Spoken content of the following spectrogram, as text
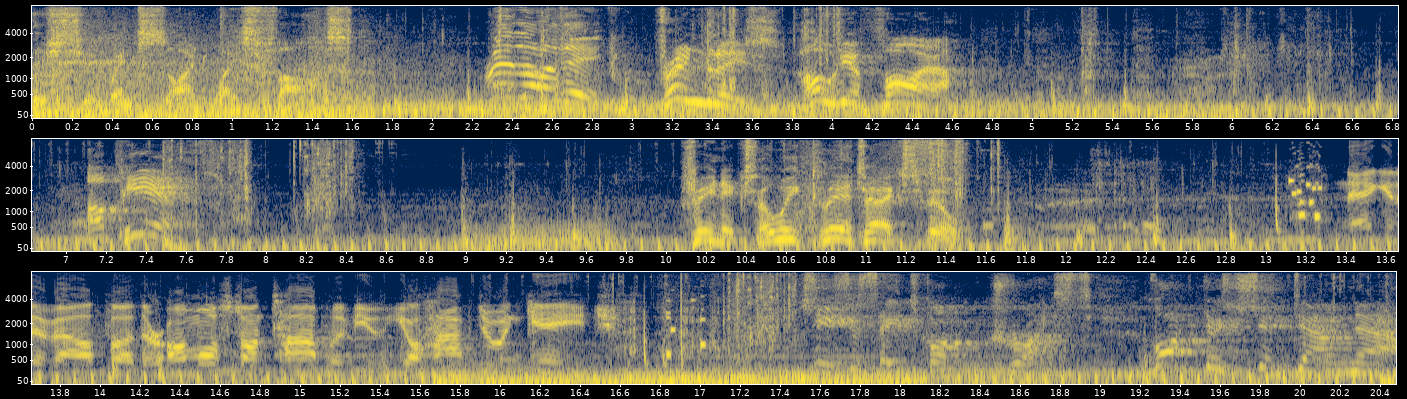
This shit went sideways fast. Reloading! Friendlies, hold your fire! Up here! Phoenix, are we clear to exfil? Negative, Alpha. They're almost on top of you. You'll have to engage. Jesus H. fucking Christ! Lock this shit down now!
